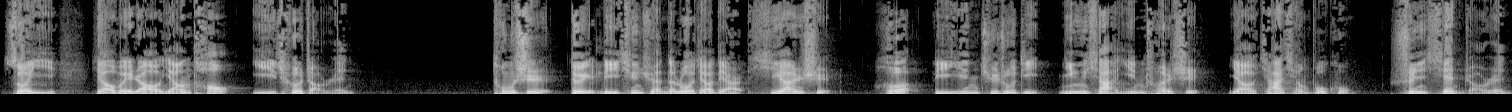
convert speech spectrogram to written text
所以要围绕杨涛以车找人，同时对李清泉的落脚点西安市和李英居住地宁夏银川市。要加强布控，顺线找人。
